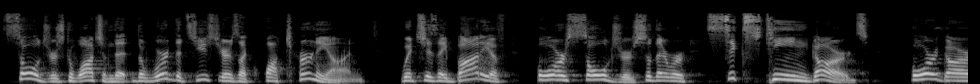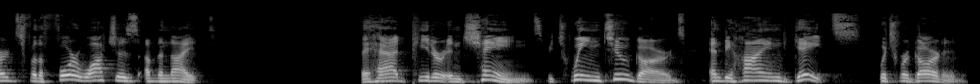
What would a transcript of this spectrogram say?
soldiers to watch him. The, the word that's used here is a quaternion, which is a body of four soldiers. So there were 16 guards four guards for the four watches of the night. They had Peter in chains between two guards and behind gates which were guarded.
